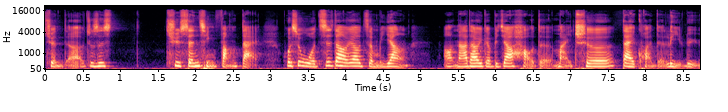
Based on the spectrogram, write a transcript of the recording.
选择就是去申请房贷，或是我知道要怎么样哦拿到一个比较好的买车贷款的利率。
